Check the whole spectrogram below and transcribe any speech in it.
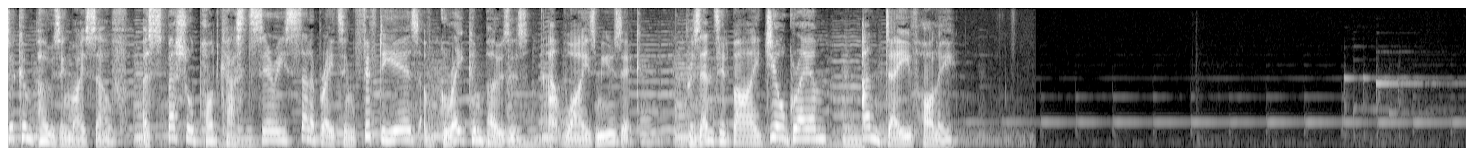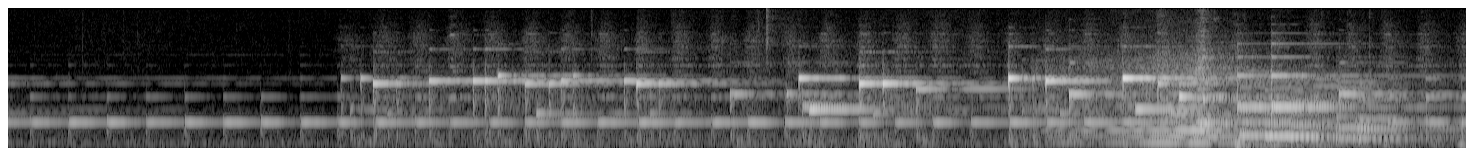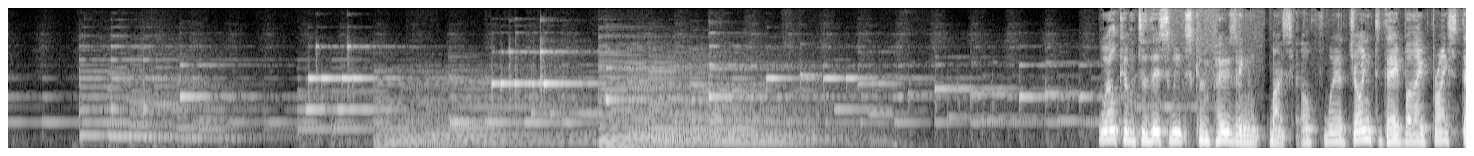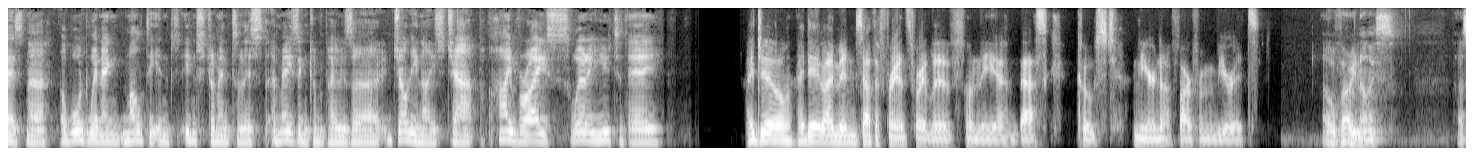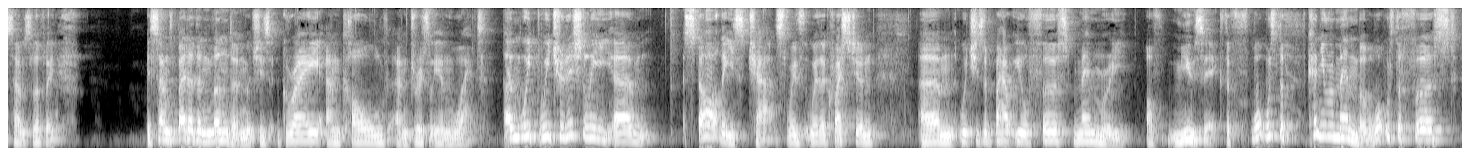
to Composing Myself, a special podcast series celebrating 50 years of great composers at Wise Music. Presented by Gill Graham and Dave Holley. Welcome to this week's Composing Myself. We're joined today by Bryce Dessner, award winning multi instrumentalist, amazing composer, jolly nice chap. Hi, Bryce. Where are you today? Hi, Gill. Hi, Dave. I'm in south of France where I live on the uh, Basque coast, near, not far from Biarritz. Oh, very nice. That sounds lovely. It sounds better than London, which is grey and cold and drizzly and wet. Um, we, we traditionally um, start these chats with, with a question um, which is about your first memory of music. The, what was the? Can you remember what was the first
